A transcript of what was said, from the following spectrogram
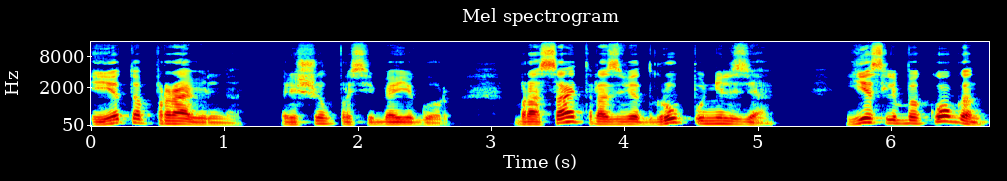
И это правильно, решил про себя Егор. Бросать разведгруппу нельзя. Если бы Коган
